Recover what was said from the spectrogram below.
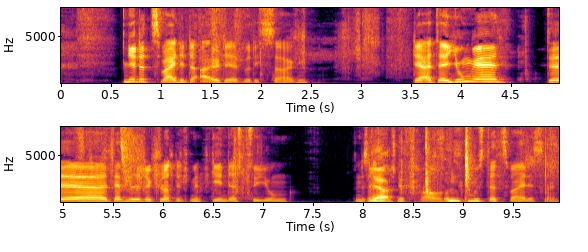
nee, der zweite, der alte, würde ich sagen. Der, der Junge, der, der würde Klott nicht mitgehen, der ist zu jung. Und ist ja. eigentlich eine Frau. Und das muss der zweite sein.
